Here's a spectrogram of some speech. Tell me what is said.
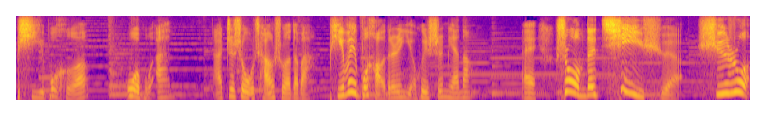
脾不和、卧不安啊，这是我常说的吧。脾胃不好的人也会失眠呢。哎，说我们的气血虚弱，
